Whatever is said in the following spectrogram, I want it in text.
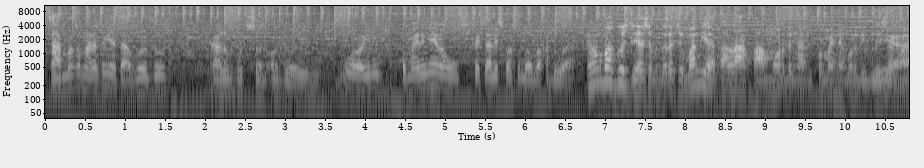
Sama kemarin tuh nyetak gol tuh Callum Hudson Odoi ini. Wah ini pemain ini emang spesialis masuk babak kedua. Emang bagus dia sebenarnya, cuman dia kalah pamor dengan pemain yang baru dibeli Iya. sama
